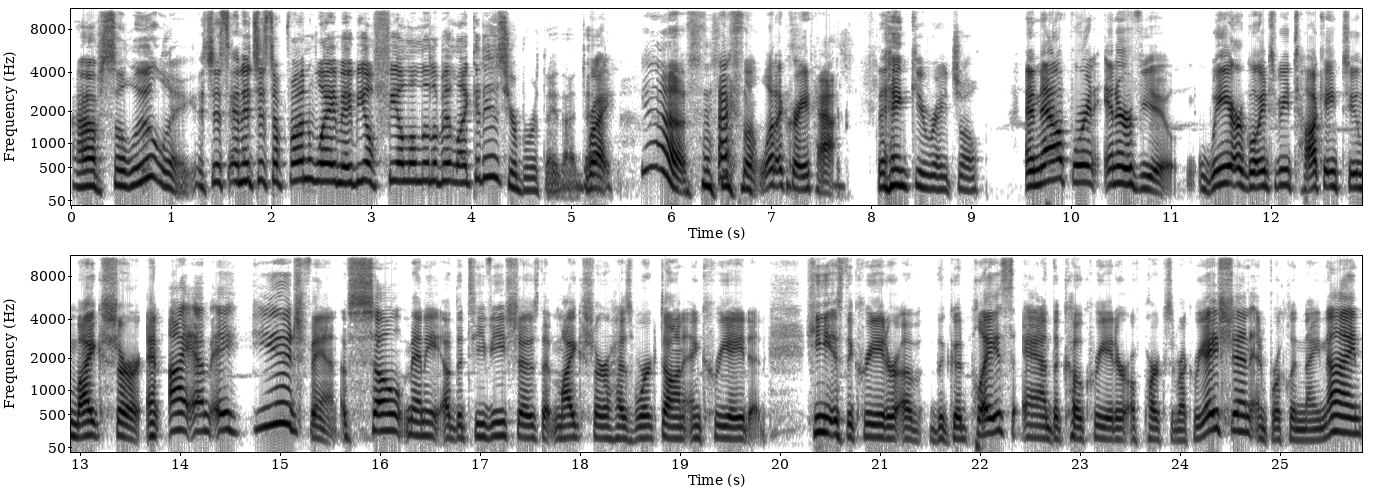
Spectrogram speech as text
Absolutely. It's just, and it's just a fun way. Maybe you'll feel a little bit like it is your birthday that day. Right. Yes. Excellent. what a great hack. Thank you, Rachel. And now for an interview. We are going to be talking to Mike Schur. And I am a huge fan of so many of the TV shows that Mike Schur has worked on and created. He is the creator of The Good Place and the co creator of Parks and Recreation and Brooklyn Nine-Nine.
